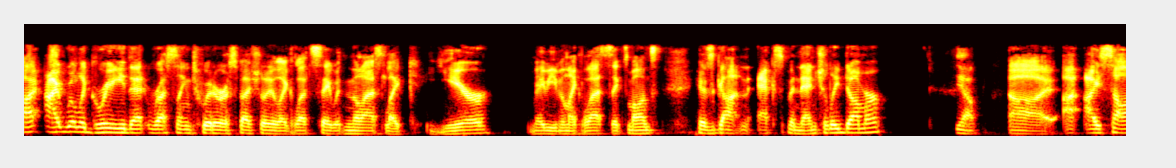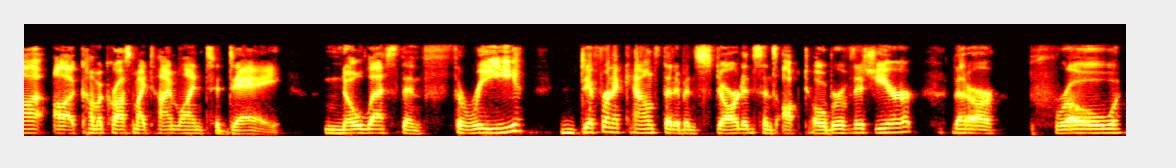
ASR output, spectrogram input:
I, I will agree that wrestling Twitter, especially like let's say within the last like year, maybe even like the last six months, has gotten exponentially dumber. Yeah. Uh, I, I saw uh, come across my timeline today no less than three different accounts that have been started since October of this year that are pro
